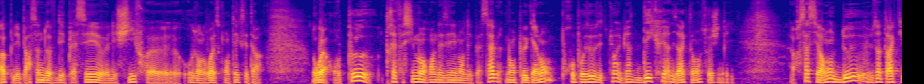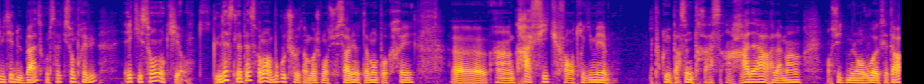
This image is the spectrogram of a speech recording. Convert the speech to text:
hop, les personnes doivent déplacer euh, les chiffres euh, aux endroits escomptés, etc. Donc voilà, on peut très facilement rendre des éléments déplaçables, mais on peut également proposer aux étudiants eh d'écrire directement sur Geniali. Alors ça, c'est vraiment deux interactivités de base comme ça qui sont prévues et qui, sont, qui, laissent la place vraiment à beaucoup de choses. Hein. Moi, je m'en suis servi notamment pour créer euh, un graphique, enfin entre guillemets, pour que les personnes tracent un radar à la main, ensuite me l'envoient, etc.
